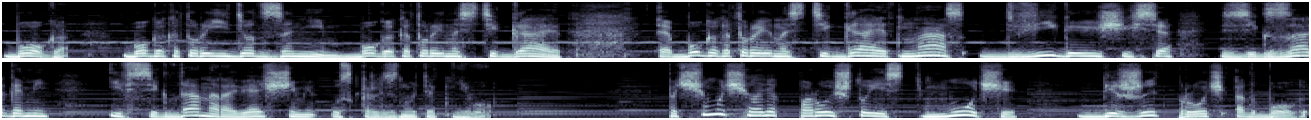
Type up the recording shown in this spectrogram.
Бога, Бога, который идет за ним, Бога, который настигает, э, Бога, который настигает нас, двигающихся зигзагами и всегда норовящими ускользнуть от Него. Почему человек порой, что есть мочи, бежит прочь от Бога?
